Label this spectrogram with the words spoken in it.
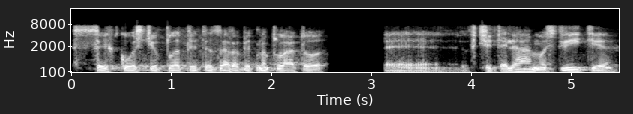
з цих коштів платити заробітну плату е, вчителям, освіті,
